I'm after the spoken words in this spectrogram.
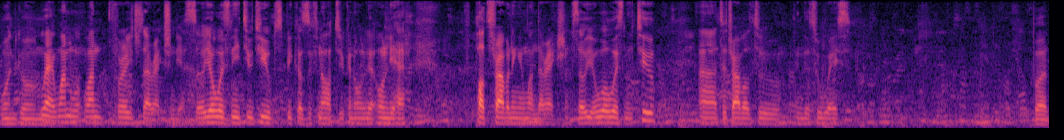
one going. Well, one one for each direction. Yes. So you always need two tubes because if not, you can only only have pods traveling in one direction. So you always need two uh, to travel to in the two ways. But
